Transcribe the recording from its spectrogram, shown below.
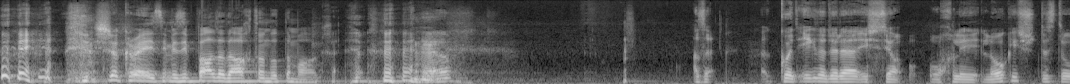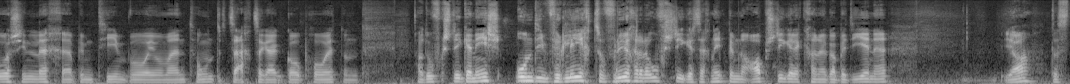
das ist schon crazy, wir sind bald an der 800er Marke. ja. Also, gut, irgendwann ist es ja auch ein bisschen logisch, dass du wahrscheinlich äh, beim Team, das im Moment 116 gegen bekommen hat und halt aufgestiegen ist und im Vergleich zu früheren Aufsteigern sich nicht bei einem Absteiger können bedienen ja, dass,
